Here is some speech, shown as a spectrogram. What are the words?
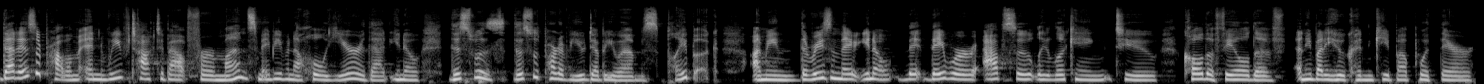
that is a problem. And we've talked about for months, maybe even a whole year that, you know, this was, this was part of UWM's playbook. I mean, the reason they, you know, they, they were absolutely looking to cull the field of anybody who couldn't keep up with their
